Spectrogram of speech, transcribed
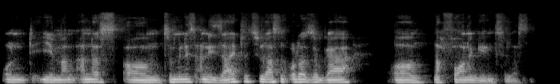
und jemand anders äh, zumindest an die Seite zu lassen oder sogar äh, nach vorne gehen zu lassen.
